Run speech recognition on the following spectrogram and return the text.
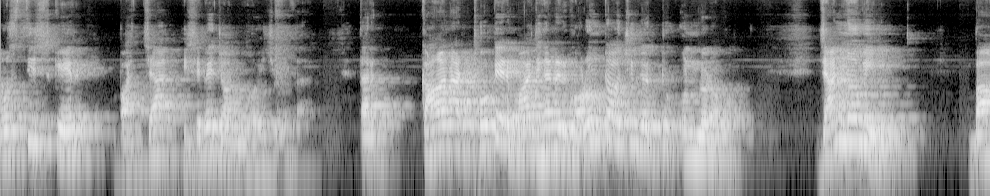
মস্তিষ্কের বাচ্চা হিসেবে জন্ম হয়েছিল তার। তার কান আর ঠোঁটের মাঝখানের গরমটাও ছিল একটু অন্যরকম। জাহ্নবী বা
